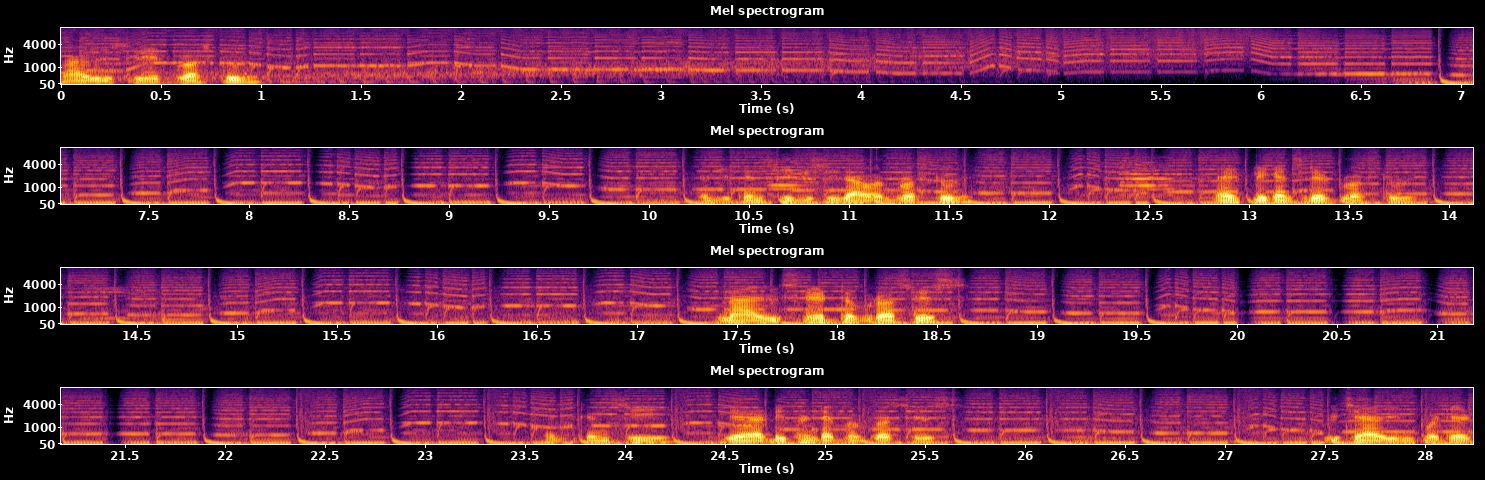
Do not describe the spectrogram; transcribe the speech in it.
now I will select brush tool you can see this is our brush tool. Right click and select brush tool. Now will select the brushes. As you can see there are different type of brushes which I have imported.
